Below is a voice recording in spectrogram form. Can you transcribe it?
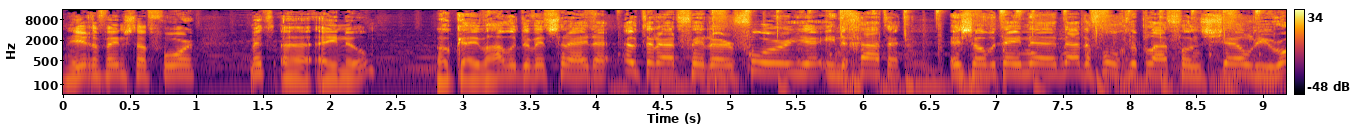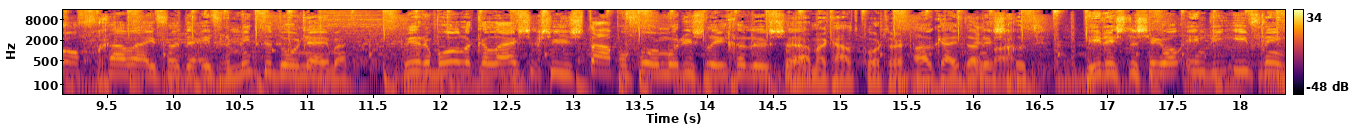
Heerenveen staat voor met eh 1-0. Oké, we houden de wedstrijden uiteraard verder voor je in de gaten. En zometeen eh, na de volgende plaat van Shelly Roth... gaan we even de evenementen doornemen. Weer een behoorlijke lijst. Ik zie een stapel voor Maurice liggen. Dus, eh, Ja, maar ik houd het korter. Oké, dan Echt is het goed. Hier is de single In The Evening.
